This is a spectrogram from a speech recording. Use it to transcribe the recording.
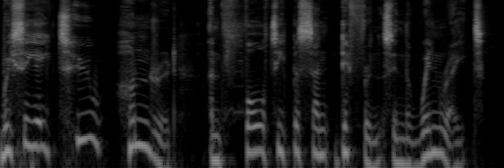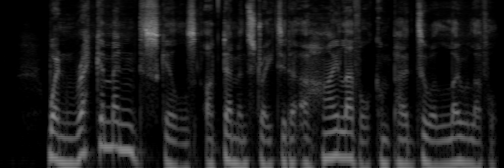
We see a 240% difference in the win rate when recommend skills are demonstrated at a high level compared to a low level.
